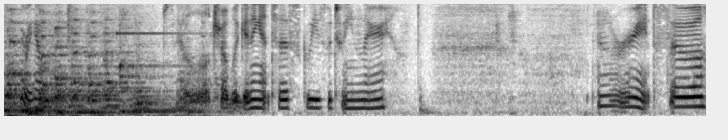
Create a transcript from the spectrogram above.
There we go. Just had a little trouble getting it to squeeze between there. Alright, so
